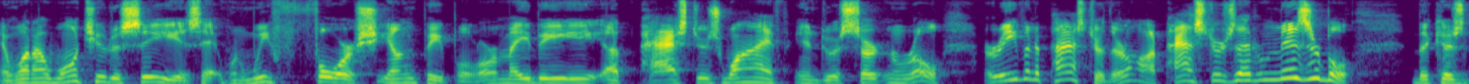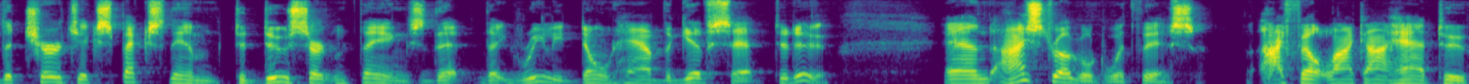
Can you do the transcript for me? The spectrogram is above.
And what I want you to see is that when we force young people, or maybe a pastor's wife, into a certain role, or even a pastor, there are pastors that are miserable because the church expects them to do certain things that they really don't have the gift set to do. And I struggled with this. I felt like I had to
